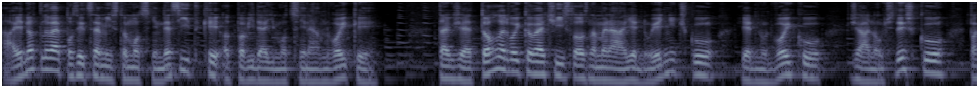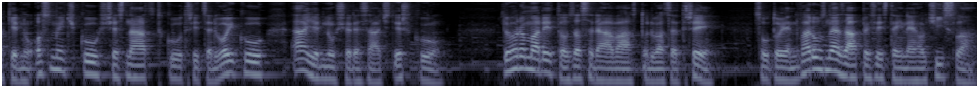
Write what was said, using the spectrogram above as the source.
a jednotlivé pozice místo mocnin desítky odpovídají mocninám dvojky. Takže tohle dvojkové číslo znamená jednu jedničku, jednu dvojku, žádnou čtyřku, pak jednu osmičku, šestnáctku, třicet dvojku a jednu šedesát čtyřku. Dohromady to zase dává 123. Jsou to jen dva různé zápisy stejného čísla,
